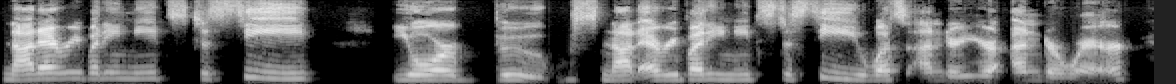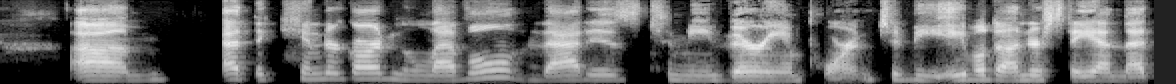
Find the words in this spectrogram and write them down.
not everybody needs to see your boobs. Not everybody needs to see what's under your underwear. Um, at the kindergarten level that is to me very important to be able to understand that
